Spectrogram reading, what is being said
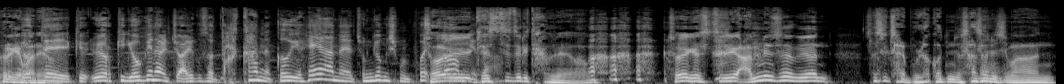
그러게 요때 말해요. 이렇게 이렇게 요긴할 줄 알고서 딱한 거의 해안에 존경심을 포- 저희 표합니다. 게스트들이 다 그래요. 저희 게스트들이 안민석 의원 사실 잘 몰랐거든요. 사선이지만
